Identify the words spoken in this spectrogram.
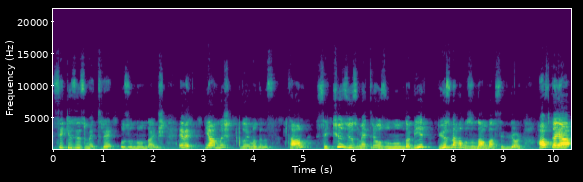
800 metre uzunluğundaymış. Evet yanlış duymadınız. Tam 800 metre uzunluğunda bir yüzme havuzundan bahsediliyor. Haftaya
